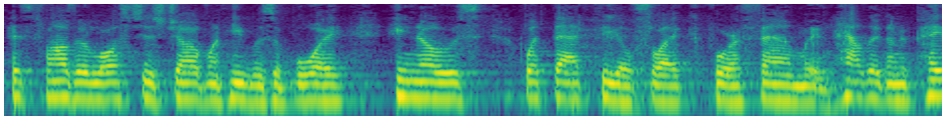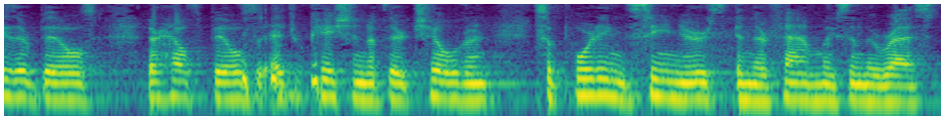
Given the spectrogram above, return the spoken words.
His father lost his job when he was a boy. He knows what that feels like for a family and how they're going to pay their bills, their health bills, the education of their children, supporting the seniors in their families and the rest.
